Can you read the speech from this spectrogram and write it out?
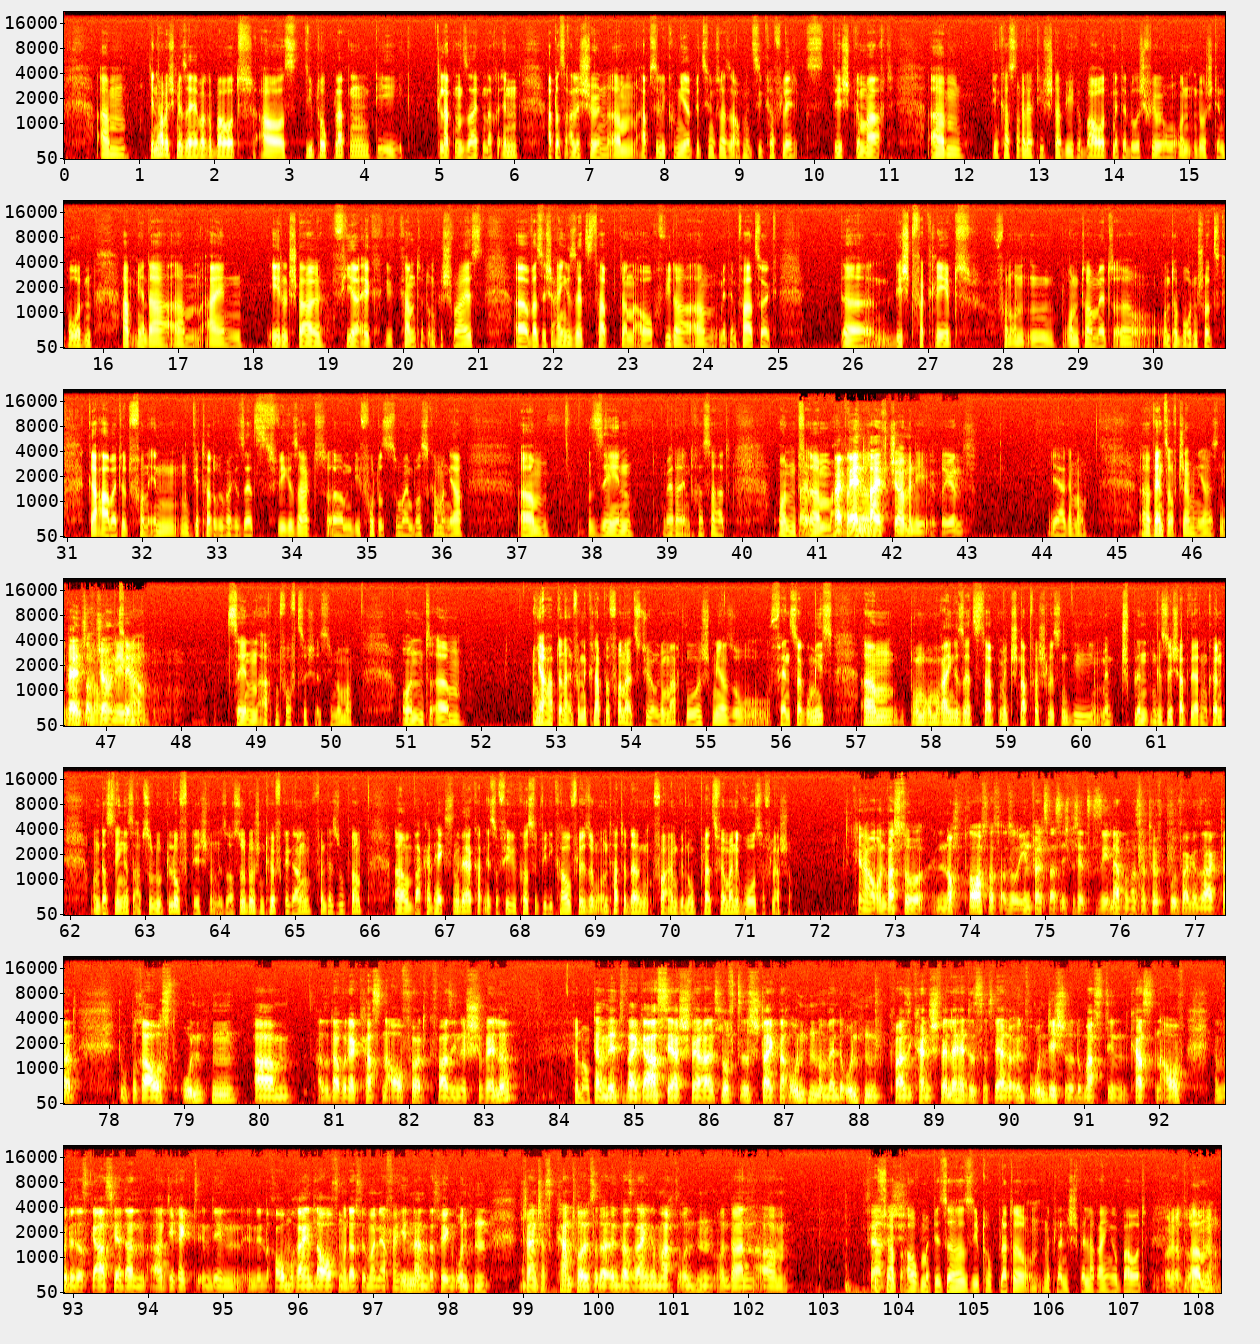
Ähm, den habe ich mir selber gebaut aus Siebdruckplatten, die glatten Seiten nach innen. Habe das alles schön ähm, absilikoniert, beziehungsweise auch mit Sikaflex dicht gemacht. Ähm, den Kasten relativ stabil gebaut, mit der Durchführung unten durch den Boden. Habe mir da ähm, ein Edelstahl-Viereck gekantet und geschweißt äh, was ich eingesetzt habe, dann auch wieder ähm, mit dem Fahrzeug äh, dicht verklebt, von unten drunter mit äh, Unterbodenschutz gearbeitet, von innen ein Gitter drüber gesetzt. Wie gesagt, ähm, die Fotos zu meinem Bus kann man ja ähm, sehen, wer da Interesse hat. Und, bei ähm, bei Van Life Germany übrigens. Ja, genau. Äh, Vans of Germany heißen die. Vans genau. of Germany, 10, genau. 1058 ist die Nummer. Und ähm, ja, habe dann einfach eine Klappe von als Türe gemacht, wo ich mir so Fenstergummis ähm, drumherum reingesetzt habe mit Schnappverschlüssen, die mit Splinten gesichert werden können. Und das Ding ist absolut luftdicht und ist auch so durch den TÜV gegangen, fand der super. Ähm, war kein Hexenwerk, hat nicht so viel gekostet wie die Kauflösung und hatte dann vor allem genug Platz für meine große Flasche. Genau, und was du noch brauchst, was also jedenfalls, was ich bis jetzt gesehen habe und was der TÜV-Prüfer gesagt hat, du brauchst unten ähm, also da, wo der Kasten aufhört, quasi eine Schwelle. Genau. Damit, weil Gas ja schwerer als Luft ist, steigt nach unten und wenn du unten quasi keine Schwelle hättest, das wäre irgendwo undicht oder du machst den Kasten auf, dann würde das Gas ja dann äh, direkt in den, in den Raum reinlaufen und das will man ja verhindern. Deswegen unten wahrscheinlich das Kantholz oder irgendwas reingemacht unten und dann ähm, fertig. Ich habe auch mit dieser Siebdruckplatte und eine kleine Schwelle reingebaut. Oder so. Ähm, ja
